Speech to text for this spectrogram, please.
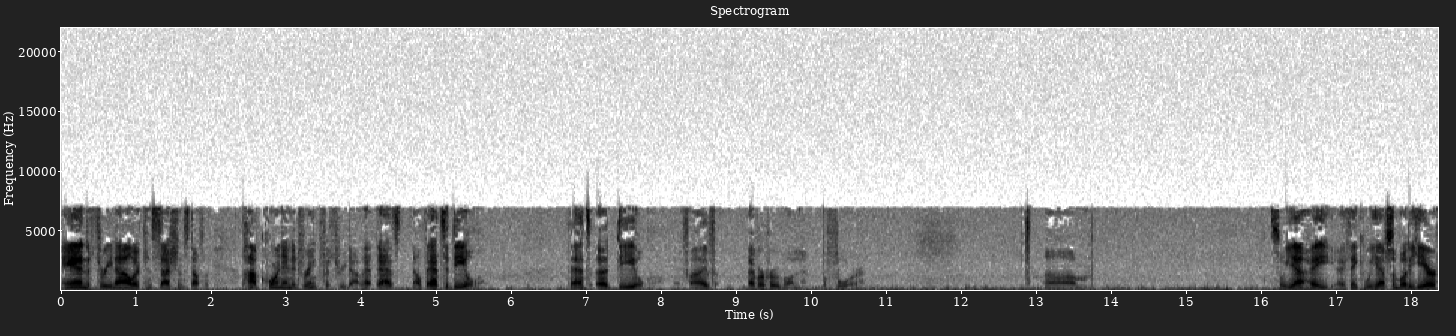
and the three dollar concession stuff, popcorn and a drink for three dollars. That, that's now that's a deal. That's a deal. If I've ever heard one before. Um, so yeah, hey, I think we have somebody here.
